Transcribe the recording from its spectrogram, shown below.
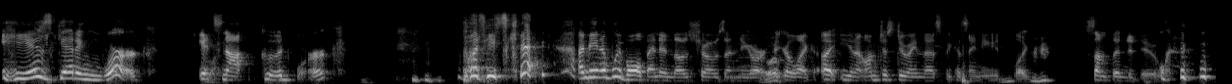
he is getting work. It's not good work, but he's getting. I mean, we've all been in those shows in New York Sure. that you're like, uh, you know, I'm just doing this because I need like Mhm. Something to do,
